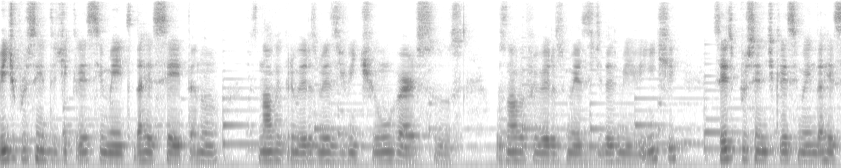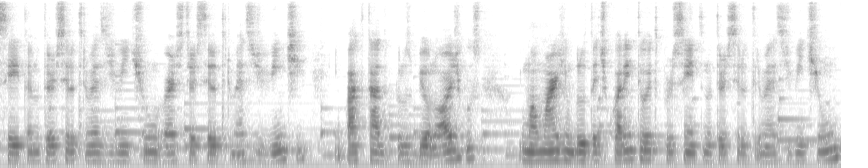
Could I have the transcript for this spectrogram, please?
20% de crescimento da receita nos nove primeiros meses de 21 versus os nove primeiros meses de 2020, 6% de crescimento da receita no terceiro trimestre de 21 versus terceiro trimestre de 20, impactado pelos biológicos, uma margem bruta de 48% no terceiro trimestre de 21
